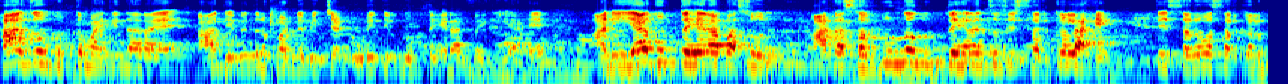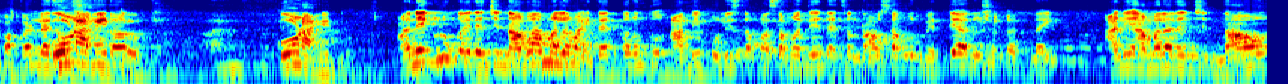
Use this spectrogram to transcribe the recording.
हा जो गुप्त माहितीदार आहे हा देवेंद्र फडणवीसच्या टोळीतील गुप्तहेरांपैकी आहे. आणि या गुप्तहेरापासून आता संपूर्ण गुप्तहेरांचं जे सर्कल आहे ते सर्व सर्कल पकडल्या कोण आहे. कोण आहे तो? अनेक लोक आहेत त्यांची नावं आम्हाला माहीत आहेत परंतु आम्ही पोलीस तपासामध्ये त्याचं नाव सांगून व्यत्यय आणू शकत नाही. आणि आम्हाला त्यांचे नाव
